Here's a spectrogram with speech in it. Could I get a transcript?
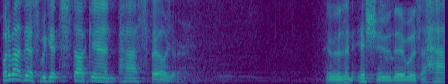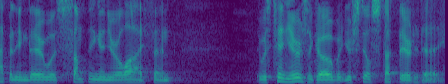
What about this? We get stuck in past failure. It was an issue, there was a happening, there was something in your life, and it was 10 years ago, but you're still stuck there today.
